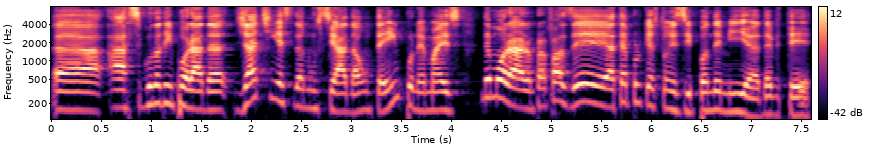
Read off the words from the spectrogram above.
Ah, a segunda temporada já tinha sido anunciada há um tempo, né? Mas demoraram pra fazer, até por questões de pandemia, deve ter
